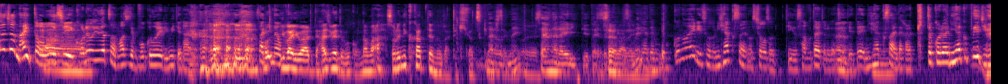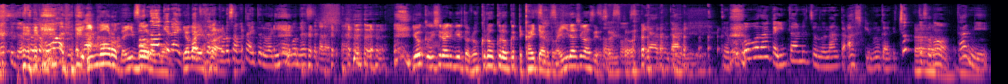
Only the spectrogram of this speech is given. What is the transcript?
タじゃないと思うしこれを言うやつはマジで僕のエリ見てない。さっきの今言われて初めて僕も名前あそれにかかってんのかって気がつきなまるほど。ね「したけどええ。さよならエリ」っていうタイトルですさよならエリ。いやでも僕のエリその200歳の少女っていうサブタイトルがついてて、ん200歳だからきっとこれは200ページになってるよ それのオマージュとか陰謀論だ陰謀そ論んなわけない。やばいだってこのサブタイトルは日本語のやつだから。い よく後ろに見ると666って書いてあるとか言い出しますよそそう。ういう人そうそう。いはやなんか でもここもなんかインターネットのなんか悪しき文化だけどちょっとそのうん。単に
